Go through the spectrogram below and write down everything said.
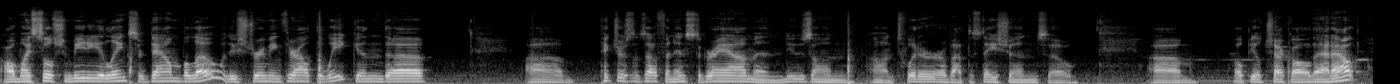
All my social media links are down below. I do streaming throughout the week and uh, uh, pictures and stuff on Instagram and news on on Twitter about the station. So um, hope you'll check all that out.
